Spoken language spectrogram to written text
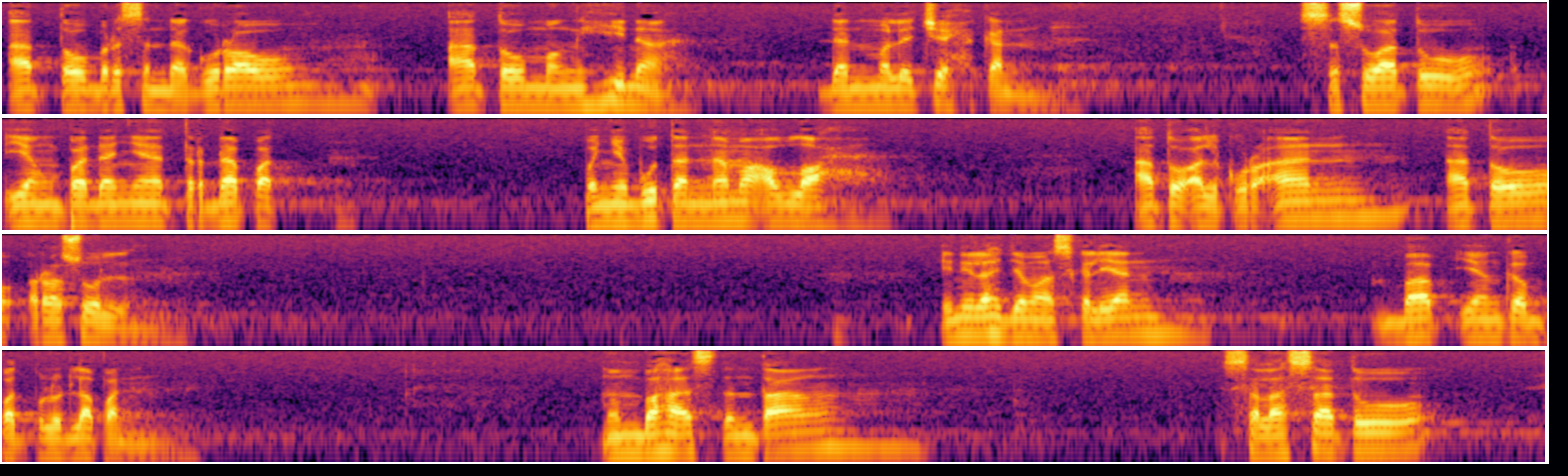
atau bersenda gurau atau menghina dan melecehkan sesuatu yang padanya terdapat penyebutan nama Allah atau Al-Quran atau Rasul. Inilah jemaah sekalian bab yang ke-48 membahas tentang salah satu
